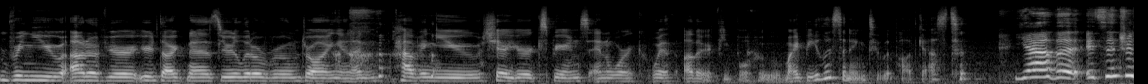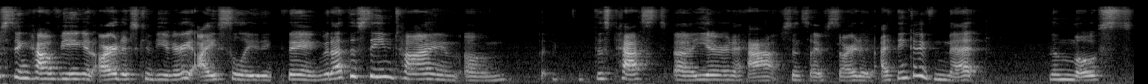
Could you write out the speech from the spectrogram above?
bring you out of your your darkness, your little room drawing, and, and having you share your experience and work with other people who might be listening to the podcast. Yeah, the it's interesting how being an artist can be a very isolating thing, but at the same time, um, this past uh, year and a half since I've started, I think I've met the most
